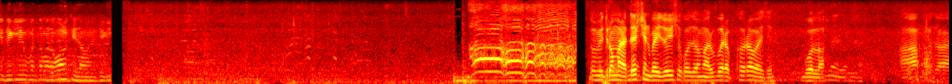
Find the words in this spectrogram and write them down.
એ ઢીકલી ઉપર તમારે ઓળખી જવાની ઢીકલી. તો મિત્રો અમારા દર્શનભાઈ જોઈ શકો છો અમારું બરફ ખવડાવે છે. બોલો. હા મજા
